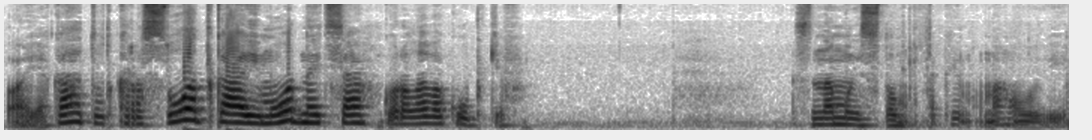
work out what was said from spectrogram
Ой, яка тут красотка і модниця королева кубків. З намистом таким на голові.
